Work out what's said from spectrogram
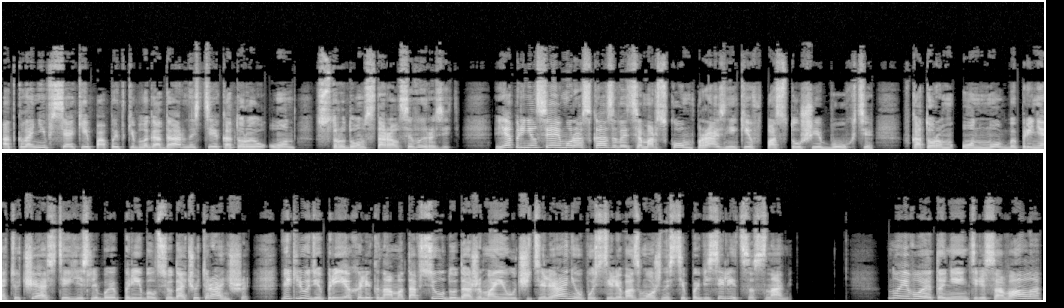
отклонив всякие попытки благодарности, которую он с трудом старался выразить. Я принялся ему рассказывать о морском празднике в Пастушьей бухте, в котором он мог бы принять участие, если бы прибыл сюда чуть раньше. Ведь люди приехали к нам отовсюду, даже мои учителя не упустили возможности повеселиться с нами. Но его это не интересовало,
